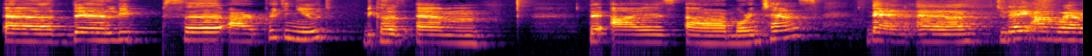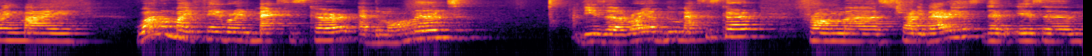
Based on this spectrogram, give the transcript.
Uh, the lips uh, are pretty nude because um, the eyes are more intense. Then uh, today I'm wearing my one of my favorite maxi skirt at the moment this uh, royal blue maxi skirt from uh, Stradivarius that is um,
